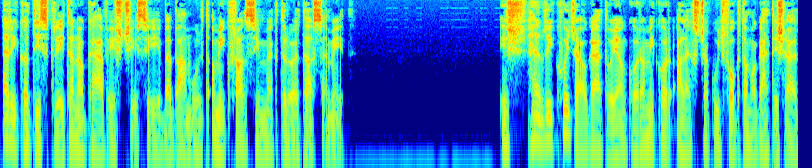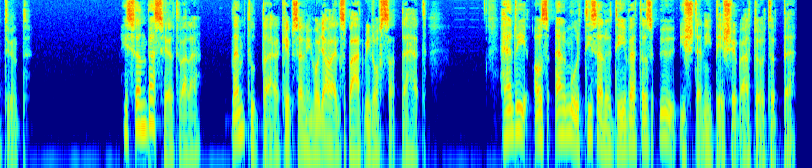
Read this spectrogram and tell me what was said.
Erika diszkréten a kávés csészéjébe bámult, amíg Francine megtörölte a szemét. És Henrik hogy reagált olyankor, amikor Alex csak úgy fogta magát és eltűnt? Hiszen beszélt vele. Nem tudta elképzelni, hogy Alex bármi rosszat tehet, Henry az elmúlt tizenöt évet az ő istenítésével töltötte.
